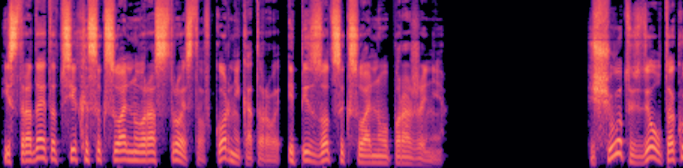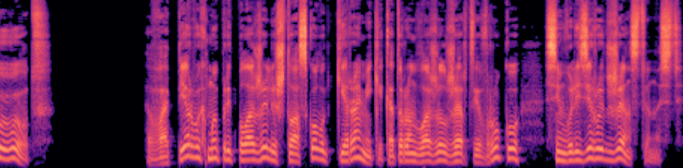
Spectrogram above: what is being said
и страдает от психосексуального расстройства, в корне которого эпизод сексуального поражения. Из чего ты сделал такой вывод? Во-первых, мы предположили, что осколок керамики, который он вложил жертве в руку, символизирует женственность.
